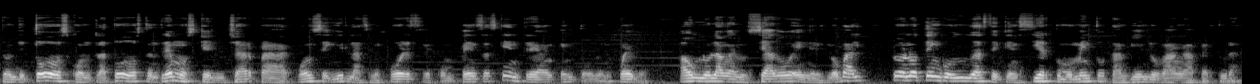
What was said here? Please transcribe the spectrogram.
donde todos contra todos tendremos que luchar para conseguir las mejores recompensas que entregan en todo el juego. Aún no lo han anunciado en el global, pero no tengo dudas de que en cierto momento también lo van a aperturar.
